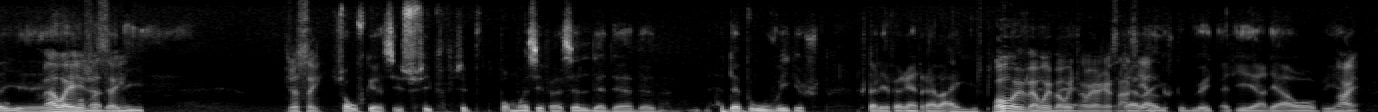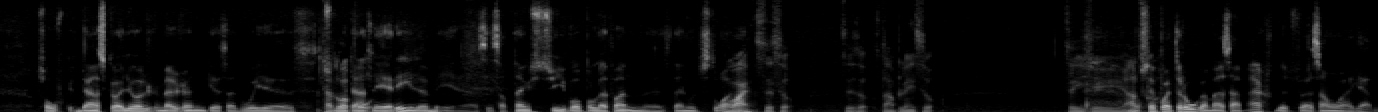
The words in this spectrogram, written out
Euh, Ben à moment je sais. Je sais. Sauf que c'est, c'est- c'est- pour moi, c'est facile de, de, de, de prouver que je, je suis allé faire un travail. que ouais, ben oui, ben oui, travail essentiel. travail, je suis obligé d'aller en dehors. puis- Ouais. Sauf que dans ce cas-là, j'imagine que ça doit, euh, Ça doit mais euh, c'est certain que si tu y vas pour le fun, euh, c'est une autre histoire. Ouais, c'est ça. C'est ça. C'est en plein ça. Tu sais, j'ai. En On tout sait pas trop comment ça marche, de toute façon, euh, regarde.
